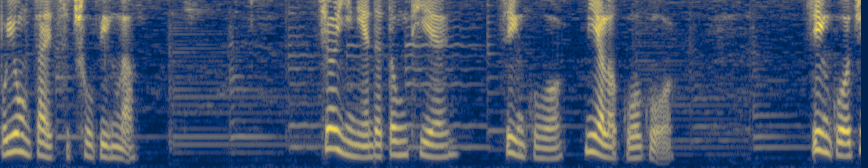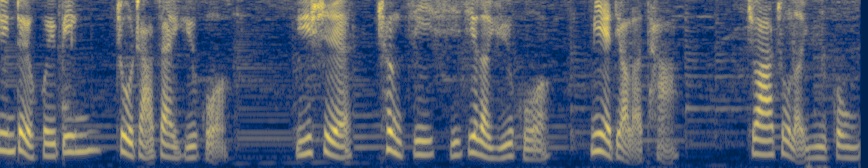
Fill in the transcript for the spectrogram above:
不用再次出兵了。”这一年的冬天，晋国灭了虢国。晋国军队回兵驻扎在虞国，于是趁机袭击了虞国，灭掉了他，抓住了虞公。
